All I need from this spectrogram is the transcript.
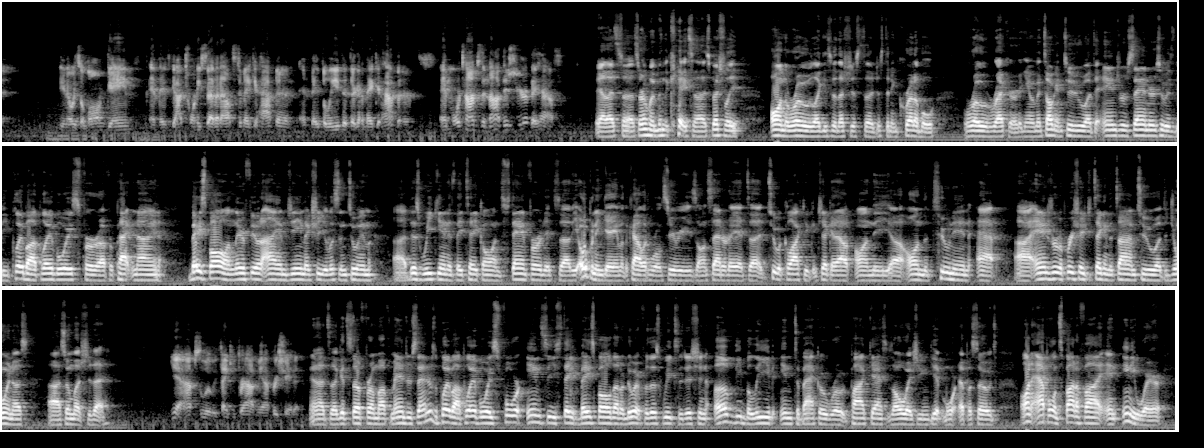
you know it's a long game and they've got 27 outs to make it happen, and, and they believe that they're going to make it happen. And, and, more times than not, this year they have. Yeah, that's uh, certainly been the case, uh, especially on the road. Like you said, that's just uh, just an incredible road record. Again, we've been talking to uh, to Andrew Sanders, who is the play-by-play voice for uh, for Pack-9 baseball on Learfield IMG. Make sure you listen to him uh, this weekend as they take on Stanford. It's uh, the opening game of the College World Series on Saturday at uh, two o'clock. You can check it out on the uh, on the TuneIn app. Uh, Andrew, appreciate you taking the time to uh, to join us so much today. Yeah, absolutely. Thank you for having me. I appreciate it. And that's uh, good stuff from uh, from Andrew Sanders, the play-by-play voice for NC State baseball. That'll do it for this week's edition of the Bleav in Tobacco Road podcast. As always, you can get more episodes on Apple and Spotify and anywhere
